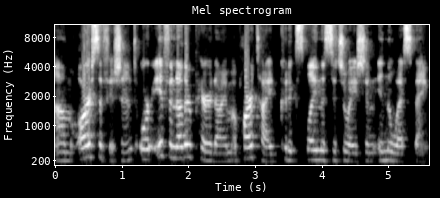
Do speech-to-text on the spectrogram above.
um, are sufficient or if another paradigm, apartheid, could explain the situation in the West Bank.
